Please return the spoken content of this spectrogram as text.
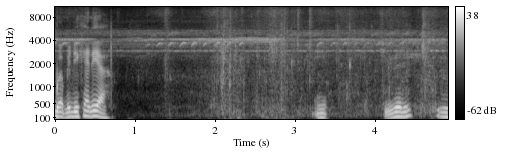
Bữa mình đi khe đi à ừ. chị về đi ừ.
